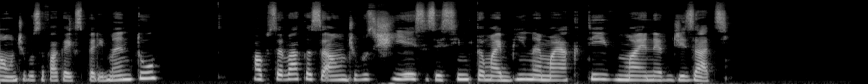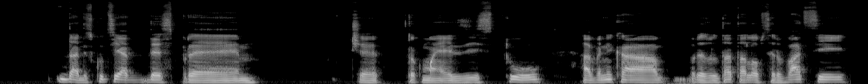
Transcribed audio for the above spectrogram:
au început să facă experimentul, au observat că au început și ei să se simtă mai bine, mai activi, mai energizați. Da, discuția despre ce tocmai ai zis tu a venit ca rezultat al observației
